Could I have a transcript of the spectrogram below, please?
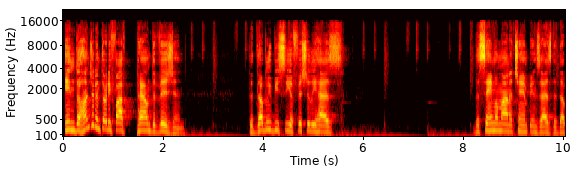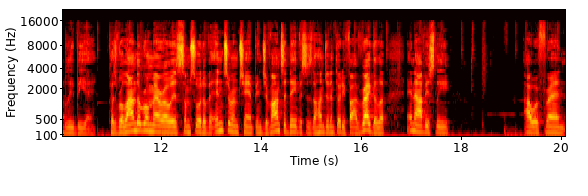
in the 135 pound division, the WBC officially has the same amount of champions as the WBA. Because Rolando Romero is some sort of an interim champion. Gervonta Davis is the 135 regular. And obviously, our friend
